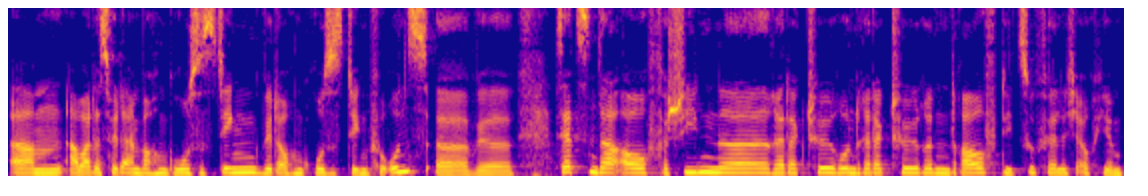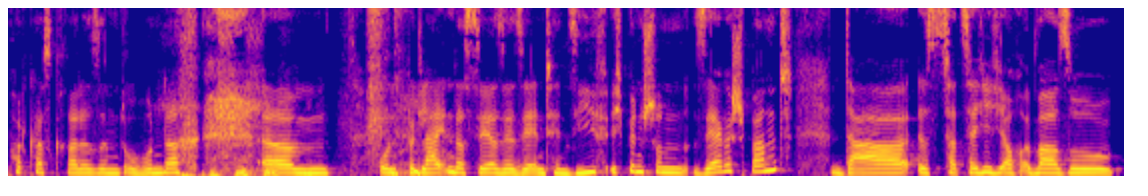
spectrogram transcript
Ähm, aber das wird einfach ein großes Ding, wird auch ein großes Ding für uns. Äh, wir setzen da auch verschiedene Redakteure und Redakteurinnen drauf, die zufällig auch hier im Podcast gerade sind, oh Wunder, ähm, und begleiten das sehr, sehr, sehr intensiv. Ich bin schon sehr gespannt. Da ist tatsächlich auch immer so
